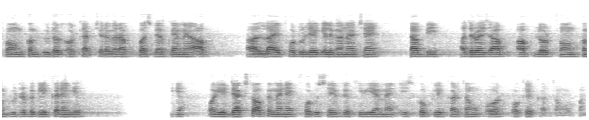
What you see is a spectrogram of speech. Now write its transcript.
फ्रॉम कंप्यूटर और कैप्चर अगर आपके पास वेब कैम है, आप लाइव फ़ोटो लेके लगाना चाहें, तब भी अदरवाइज़ आप अपलोड फ्रॉम कंप्यूटर पे क्लिक करेंगे। ठीक है? और ये डेस्कटॉप पे मैंने एक फ़ोटो सेव रखी हुई है, मैं इसको क्लिक करता हूँ और ओके करता हूँ open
